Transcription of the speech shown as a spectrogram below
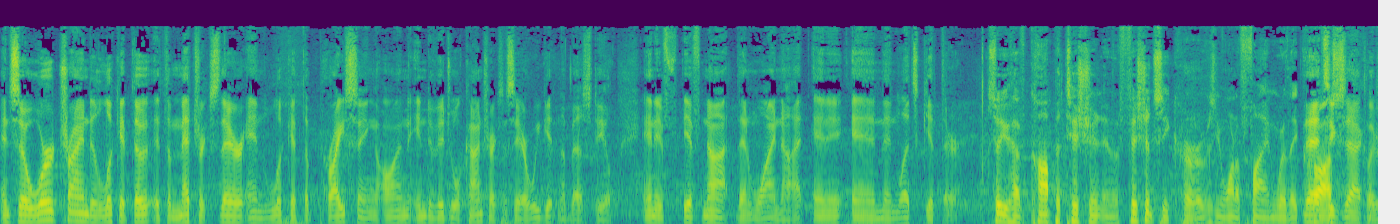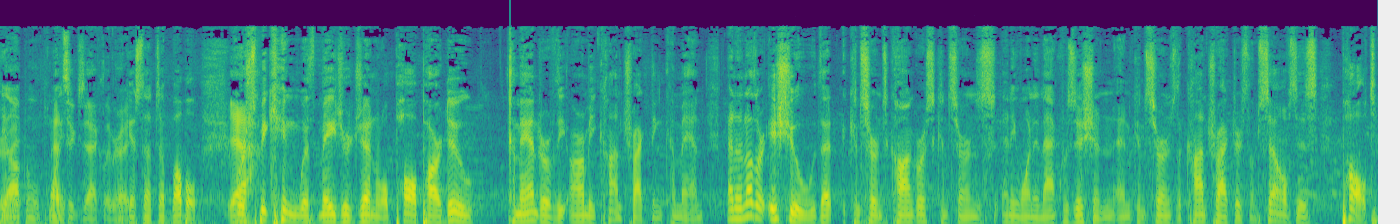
And so we're trying to look at the, at the metrics there and look at the pricing on individual contracts and say, are we getting the best deal? And if, if not, then why not? And, and then let's get there. So you have competition and efficiency curves, and you want to find where they That's cross exactly at the right. optimal point. That's exactly right. I guess that's a bubble. Yeah. We're speaking with Major General Paul Pardew, commander of the Army Contracting Command. And another issue that concerns Congress, concerns anyone in acquisition, and concerns the contractors themselves is PALT,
